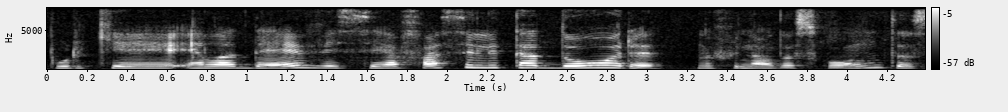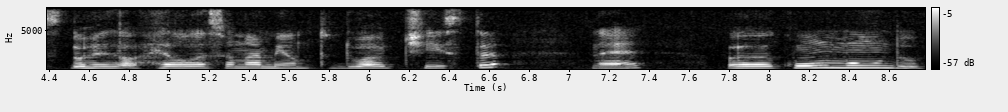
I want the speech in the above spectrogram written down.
porque ela deve ser a facilitadora, no final das contas, do relacionamento do autista, né, com o mundo,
